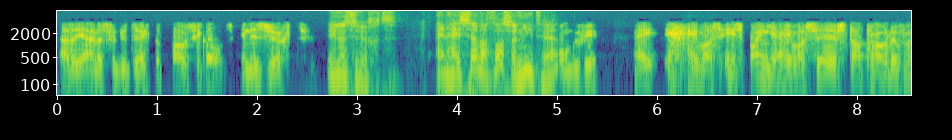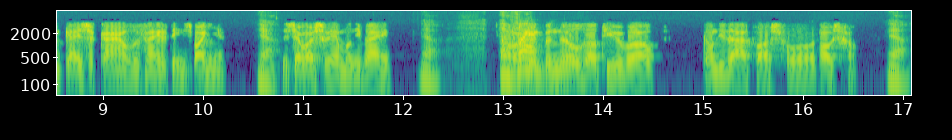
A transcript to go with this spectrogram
Adrianus van Utrecht tot paus gekozen. In een zucht, In een zucht. En hij zelf was er niet, hè? ongeveer. Hij, hij was in Spanje. Hij was stadhouder van keizer Karel V in Spanje. Ja, Dus hij was er helemaal niet bij. ja. En waar- geen benul dat hij überhaupt kandidaat was voor het pauschap. Ja.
